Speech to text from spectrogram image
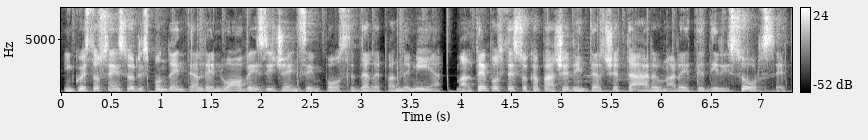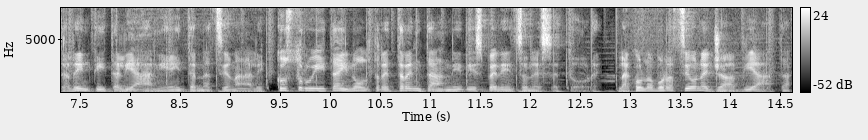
in questo senso rispondente alle nuove esigenze imposte dalle pandemia, ma al tempo stesso capace di intercettare una rete di risorse e talenti italiani e internazionali costruita in oltre 30 anni di esperienza nel settore. La collaborazione già avviata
